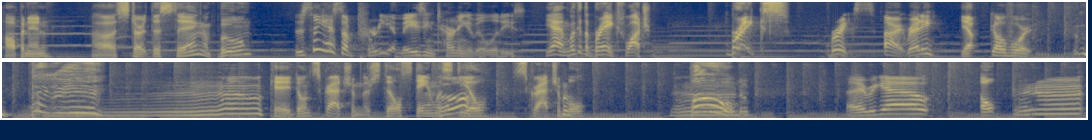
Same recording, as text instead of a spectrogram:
Hopping in. Uh, start this thing. Boom. This thing has some pretty amazing turning abilities. Yeah, and look at the brakes. Watch. Brakes. Brakes. All right, ready? Yep. Go for it. Okay, don't scratch them. They're still stainless Oh. steel, scratchable. Boom! There we go. Oh, Boom!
